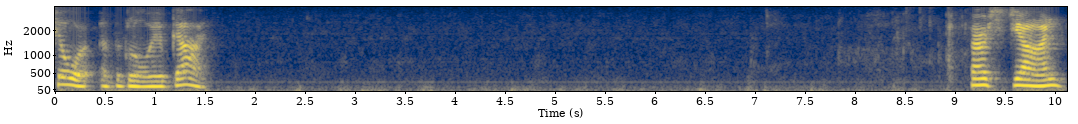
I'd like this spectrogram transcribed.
short of the glory of God. First John.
